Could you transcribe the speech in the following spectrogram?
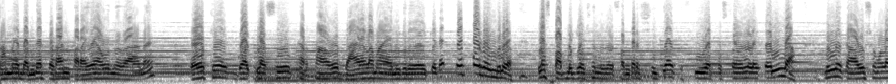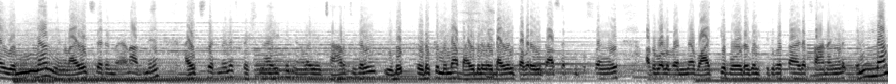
നമ്മെ ബന്ധപ്പെടാൻ പറയാവുന്നതാണ്. ഓക്കെ ഗോഡ് പ്ലസ് യു കർത്താവ് ധാരാളമായി അനുഗ്രഹിക്കട്ടെ. എപ്പോഴെങ്കിലും പ്ലസ് പബ്ലിക്കേഷൻ നിങ്ങൾ സന്ദർശിക്കുക. ക്രിസ്തീയ പുസ്തകങ്ങൾ എല്ലാം നിങ്ങൾക്ക് ആവശ്യമുള്ള എല്ലാം ഞങ്ങൾ അയച്ചു തരുന്നതാണ്. അതിന് അയച്ചു തരുന്നതിന് സ്പെഷ്യലായിട്ട് ഞങ്ങൾ ഈ ചാർജുകൾ എടുക്കുന്നില്ല. ബൈബിളുകൾ ബൈബിൾ കവറുകൾ കാസറ്റ് പുസ്തകങ്ങൾ അതുപോലെ തന്നെ വാക്യ ബോർഡുകൾ തിരുവത്താഴ സാധനങ്ങൾ എല്ലാം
